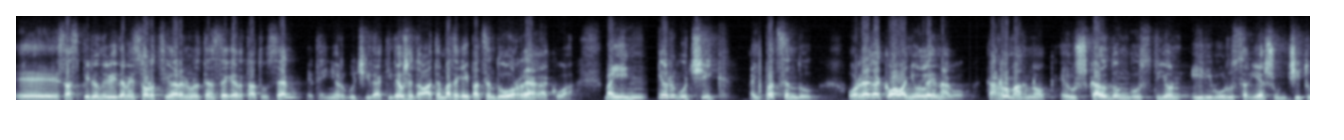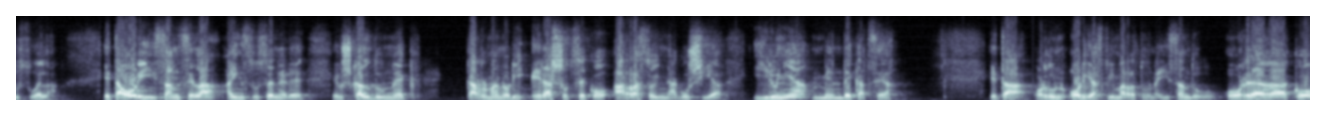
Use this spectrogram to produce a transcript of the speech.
eh zazpireun dira garen urtean ze gertatu zen, eta inor gutxi daki deus, eta baten batek aipatzen du horreagakoa. Baina inor gutxik aipatzen du horreagakoa baino lehenago, Karlo Magnok Euskaldun guztion hiri buruzagia suntxitu zuela. Eta hori izan zela, hain zuzen ere, Euskaldunek Karloman hori erasotzeko arrazoi nagusia, iruña mendekatzea. Eta ordun hori azpimarratu nahi izan dugu. Horreagako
